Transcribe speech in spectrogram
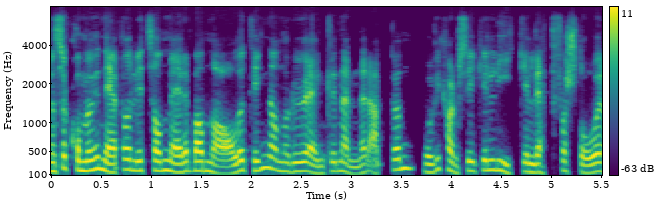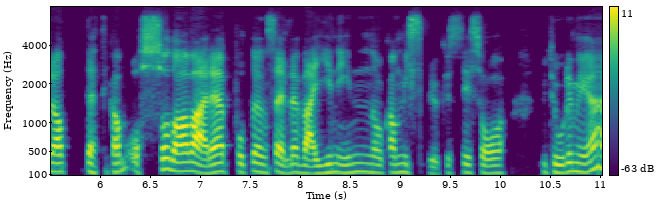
Men så kommer vi ned på litt sånn mer banale ting da, når du egentlig nevner appen, hvor vi kanskje ikke like lett forstår at dette kan også da være potensielle veien inn og kan misbrukes i så utrolig mye.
